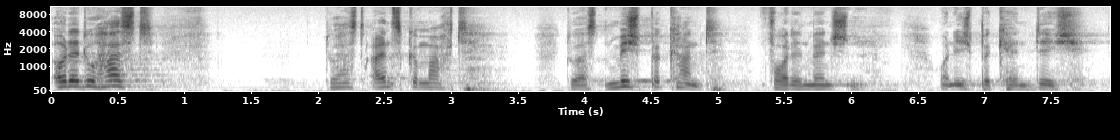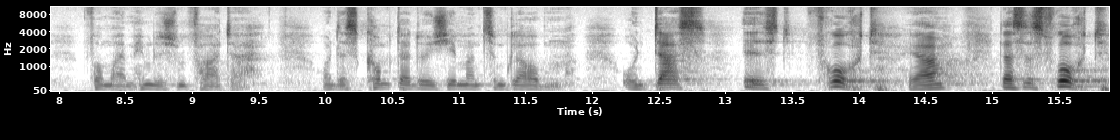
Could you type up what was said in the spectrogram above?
oder du hast, du hast eins gemacht. Du hast mich bekannt vor den Menschen und ich bekenne dich vor meinem himmlischen Vater. Und es kommt dadurch jemand zum Glauben. Und das ist Frucht. Ja, das ist Frucht.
